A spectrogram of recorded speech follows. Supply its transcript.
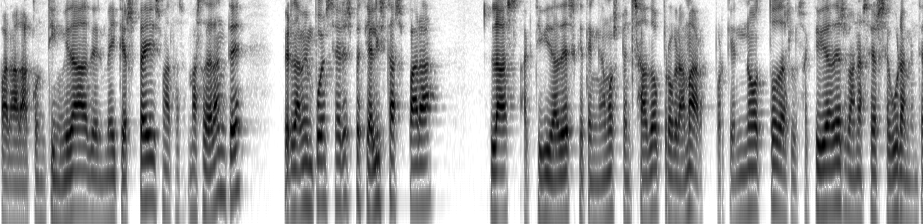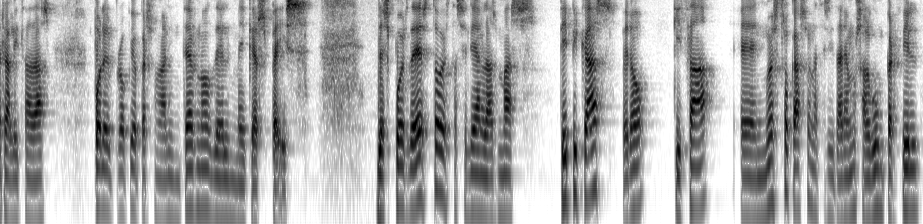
para la continuidad del makerspace más adelante, pero también pueden ser especialistas para las actividades que tengamos pensado programar, porque no todas las actividades van a ser seguramente realizadas por el propio personal interno del makerspace. Después de esto, estas serían las más típicas, pero quizá en nuestro caso necesitaremos algún perfil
